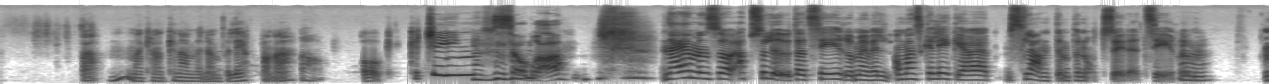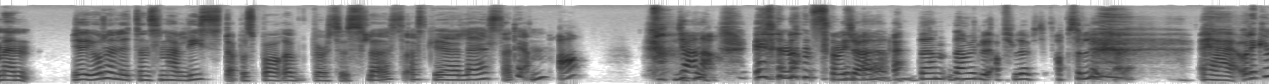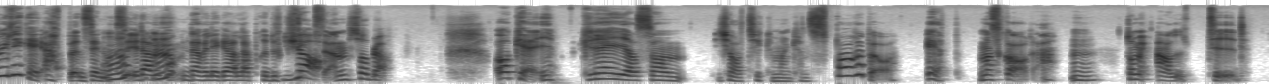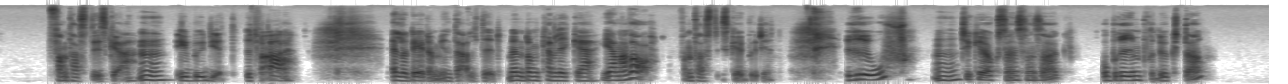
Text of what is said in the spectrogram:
bara, mm, man kan, kan använda den på läpparna. Ja. Och kaching! Så bra. Nej men så absolut att serum är väl, om man ska lägga slanten på något så är det ett serum. Men jag gjorde en liten sån här lista på spara versus slösa. Ska jag läsa den? ja. Gärna. Är det någon som vill Gärna. höra? Den, den vill vi absolut, absolut höra. Eh, och det kan vi lägga i appen sen också, där, vi kom, där vi lägger alla Ja, produkttipsen. så bra. Okej, grejer som jag tycker man kan spara på. Ett, mascara. Mm. De är alltid fantastiska i budgetutförande. Ja. Eller det är de ju inte alltid, men de kan lika gärna vara fantastiska i budget. Rouge Mm. tycker jag också är en sån sak. Och brynprodukter.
